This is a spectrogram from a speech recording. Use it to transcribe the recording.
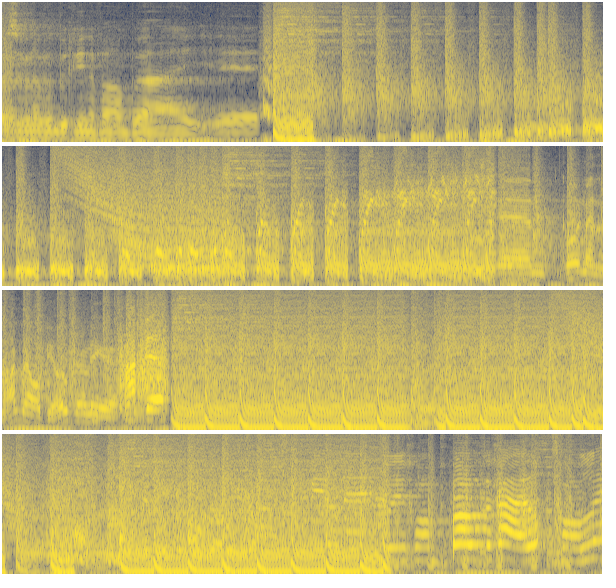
Was vanaf het begin af aan bij. eh, Ehm, met een hakbel op je hoofd gaan liggen. Hakken! boterhuil. Van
